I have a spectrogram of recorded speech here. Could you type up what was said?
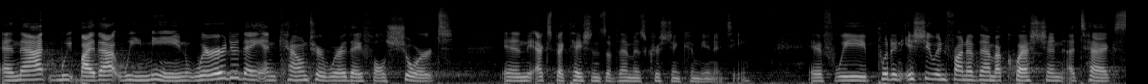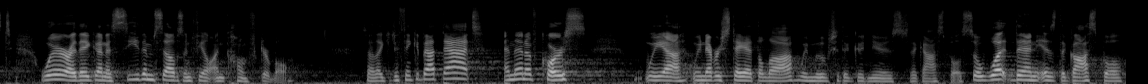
And that we, by that we mean where do they encounter where they fall short in the expectations of them as Christian community? If we put an issue in front of them, a question, a text, where are they going to see themselves and feel uncomfortable? So I'd like you to think about that. And then, of course, we, uh, we never stay at the law, we move to the good news, to the gospel. So, what then is the gospel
